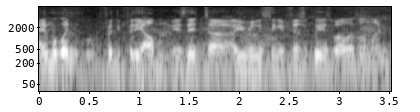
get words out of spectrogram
And when for the for the album, is it? Uh, are you releasing it physically as well as online?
